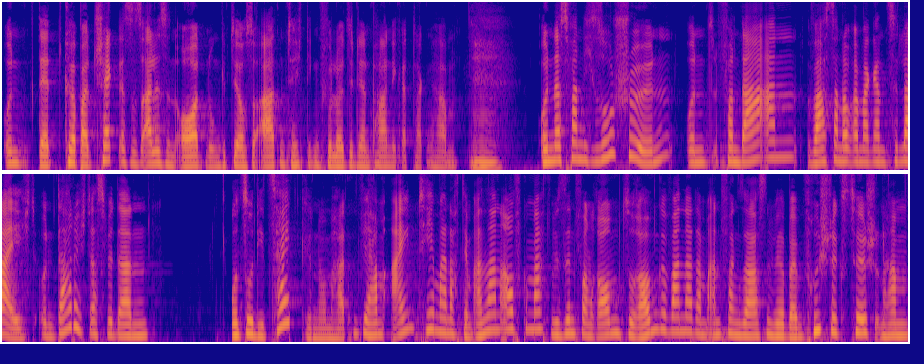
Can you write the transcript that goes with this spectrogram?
Und der Körper checkt, es ist alles in Ordnung. Gibt ja auch so Atemtechniken für Leute, die dann Panikattacken haben. Und das fand ich so schön. Und von da an war es dann auf einmal ganz leicht. Und dadurch, dass wir dann uns so die Zeit genommen hatten, wir haben ein Thema nach dem anderen aufgemacht. Wir sind von Raum zu Raum gewandert. Am Anfang saßen wir beim Frühstückstisch und haben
